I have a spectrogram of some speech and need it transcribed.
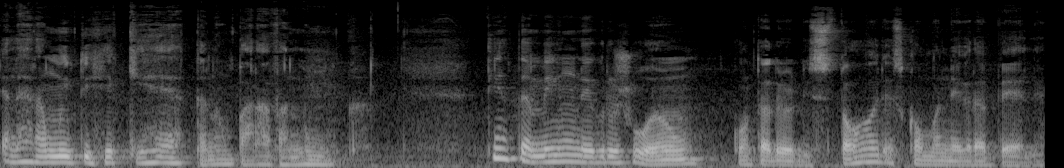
Ela era muito irrequieta, não parava nunca. Tinha também um negro João, contador de histórias como a negra velha.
